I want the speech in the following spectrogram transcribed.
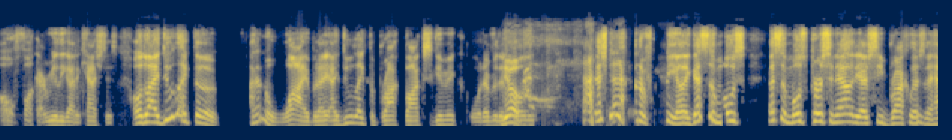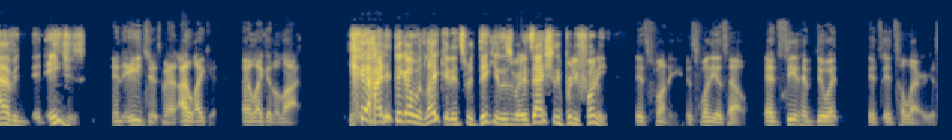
"Oh fuck, I really got to catch this." Although I do like the, I don't know why, but I, I do like the Brock box gimmick or whatever they're Yo. calling. it. That shit is kind of funny. Like that's the most that's the most personality I've seen Brock Lesnar have in, in ages. In ages, man. I like it. I like it a lot. Yeah, I didn't think I would like it. It's ridiculous, but it's actually pretty funny. It's funny. It's funny as hell. And seeing him do it, it's it's hilarious.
